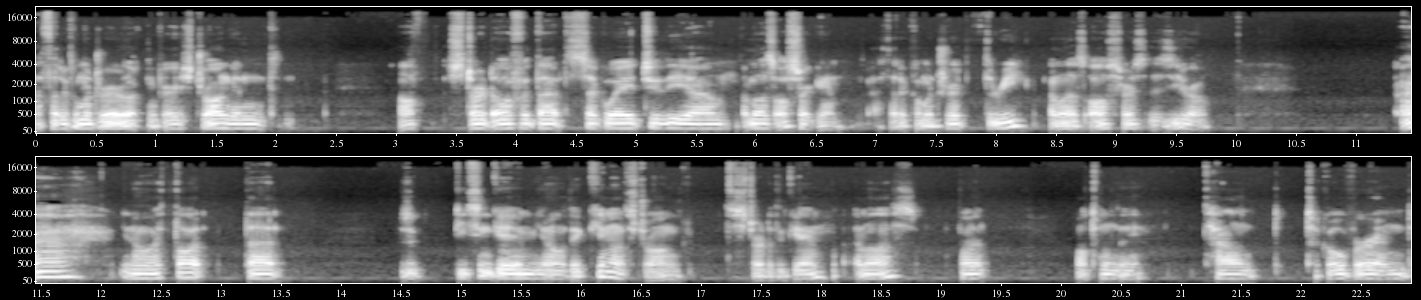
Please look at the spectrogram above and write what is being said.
Atletico Madrid are looking very strong, and I'll start off with that segue to the um, MLS All Star game. Atletico Madrid 3, MLS All Stars 0. Uh, you know, I thought that it was a decent game. You know, they came out strong at the start of the game, MLS, but ultimately talent took over, and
